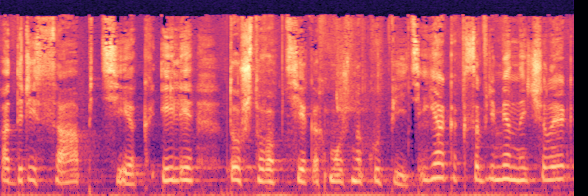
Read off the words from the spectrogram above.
адреса аптек или то, что в аптеках можно купить? Я, как современный человек,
